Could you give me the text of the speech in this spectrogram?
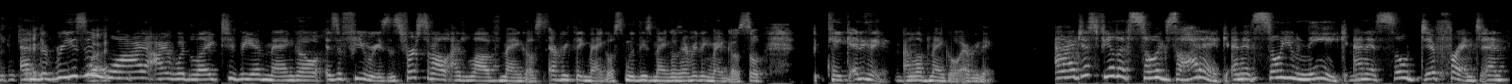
Okay. And the reason what? why I would like to be a mango is a few reasons. First of all, I love mangoes, everything mango, smoothies, mangoes, everything mangoes. So cake, anything. Mm-hmm. I love mango, everything. And I just feel it's so exotic and mm-hmm. it's so unique mm-hmm. and it's so different. And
